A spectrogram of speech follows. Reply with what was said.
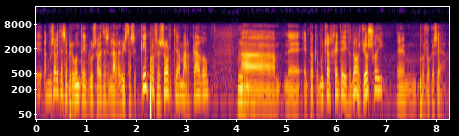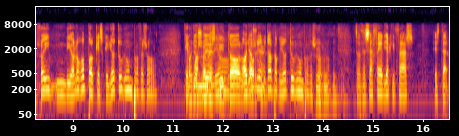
eh, muchas veces se pregunta, incluso a veces en las revistas, ¿qué profesor te ha marcado? Ah, eh, eh, porque mucha gente dice, no, yo soy, em, pues lo que sea, soy biólogo porque es que yo tuve un profesor que O yo cuando soy me dio- escritor o yo porque- soy escritor porque yo tuve un profesor. ¿no? Entonces esa feria quizás está,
